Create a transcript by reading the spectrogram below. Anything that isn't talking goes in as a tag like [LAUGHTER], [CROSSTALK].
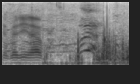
Get ready now.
